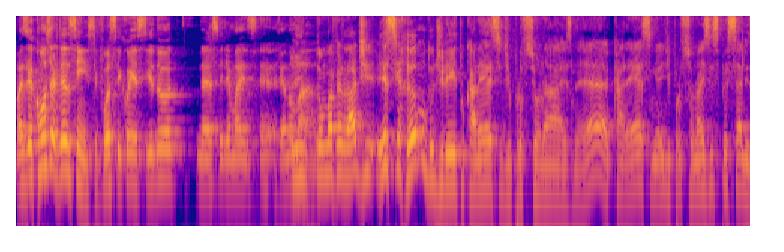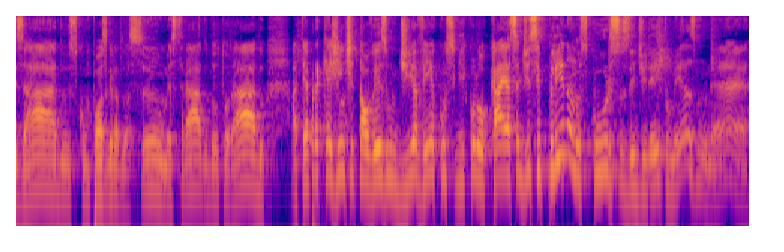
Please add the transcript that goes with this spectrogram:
Mas eu, com certeza, sim. Se fosse conhecido, né, seria mais renomado. Então, na verdade, esse ramo do direito carece de profissionais, né? Carecem aí de profissionais especializados, com pós-graduação, mestrado, doutorado, até para que a gente talvez um dia venha conseguir colocar essa disciplina nos cursos de direito mesmo, né?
